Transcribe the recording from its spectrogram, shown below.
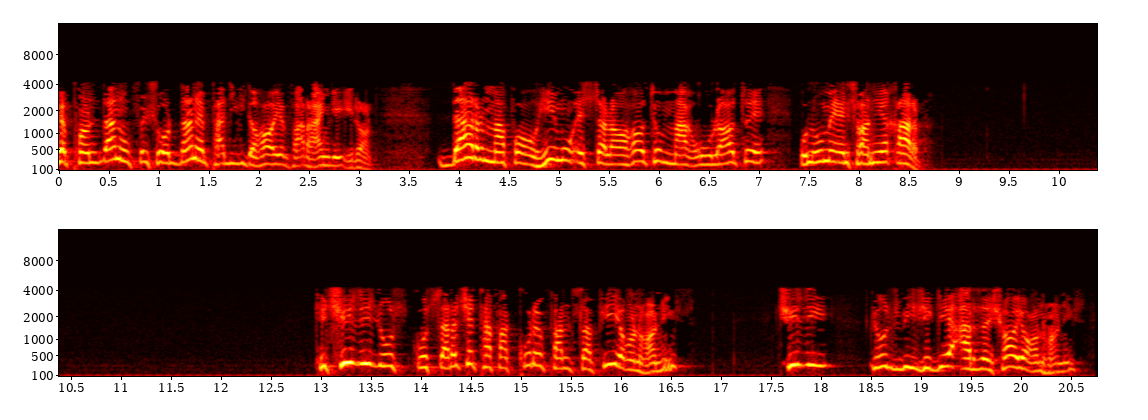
چپاندن و فشردن پدیده های فرهنگ ایران. در مفاهیم و اصطلاحات و مقولات علوم انسانی غرب. که چیزی جز گسترش تفکر فلسفی آنها نیست چیزی جز ویژگی ارزش های آنها نیست.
